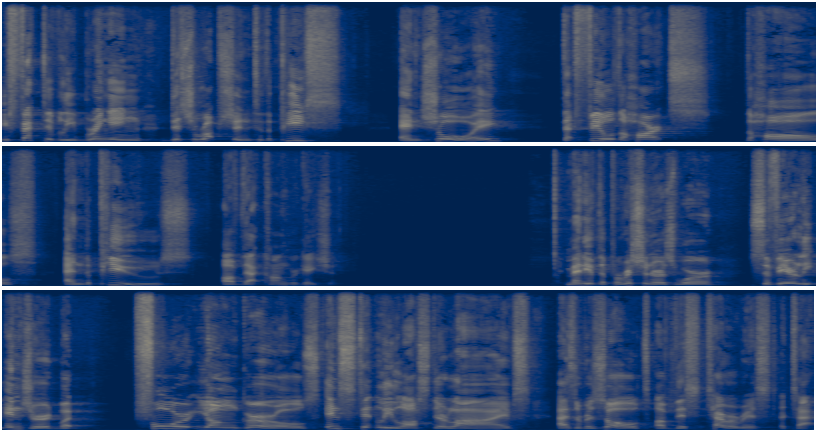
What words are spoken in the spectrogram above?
effectively bringing disruption to the peace and joy that fill the hearts, the halls, and the pews of that congregation. Many of the parishioners were severely injured, but four young girls instantly lost their lives as a result of this terrorist attack.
